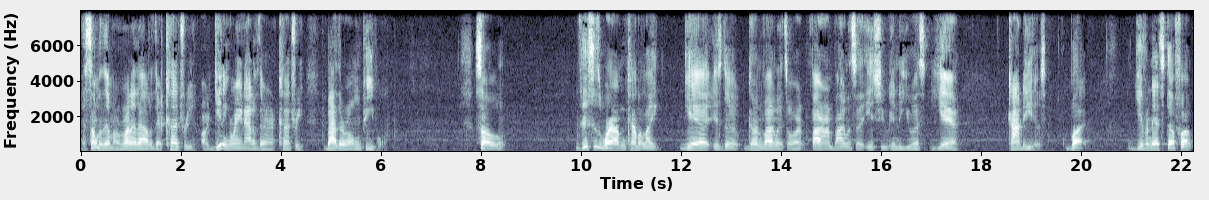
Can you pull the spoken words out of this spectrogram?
and some of them are running out of their country or getting ran out of their country by their own people. So this is where I'm kind of like yeah, is the gun violence or firearm violence an issue in the U.S.? Yeah, kind of is. But giving that stuff up,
